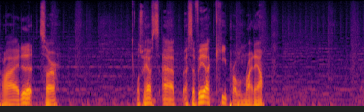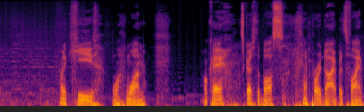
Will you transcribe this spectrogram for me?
But I did it, so... Also, we have uh, a severe key problem right now. How many keys? One. Okay, let's go to the boss. I'll probably die, but it's fine.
